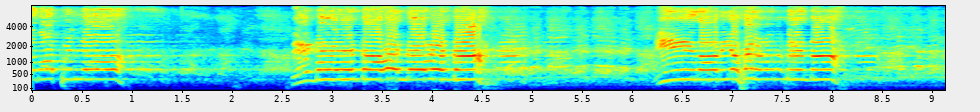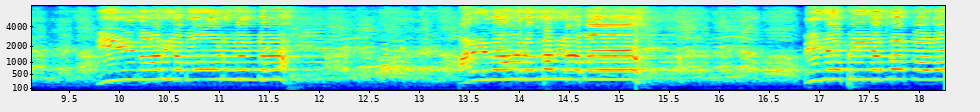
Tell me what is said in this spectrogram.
സർക്കാരിന് മാപ്പില്ല. വേണ്ട വേണ്ട വേണ്ട വേണ്ട. ഈ നാറിയ ഭരണം വേണ്ട. ഈ നാറിയ ബോർഡ് വേണ്ട. പറയുന്നവരെന്നറിയാമോ ബി ജെ പി എന്നോളോ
